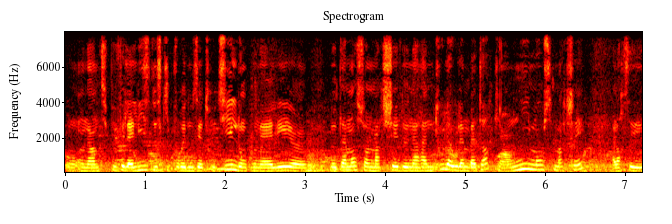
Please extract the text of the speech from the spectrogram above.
on a un petit peu fait la liste de ce qui pourrait nous être utile. Donc on est allé euh, notamment sur le marché de Narantu, là Ulaanbaatar, qui est un immense marché. Alors c'est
